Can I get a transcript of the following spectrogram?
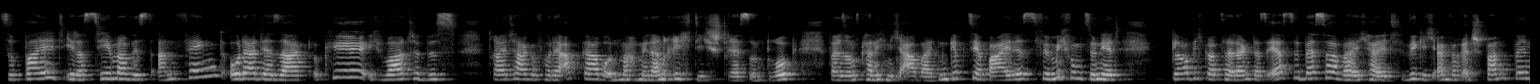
sobald ihr das Thema wisst, anfängt oder der sagt, okay, ich warte bis drei Tage vor der Abgabe und mache mir dann richtig Stress und Druck, weil sonst kann ich nicht arbeiten. Gibt es ja beides. Für mich funktioniert glaube ich Gott sei Dank das erste besser, weil ich halt wirklich einfach entspannt bin.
